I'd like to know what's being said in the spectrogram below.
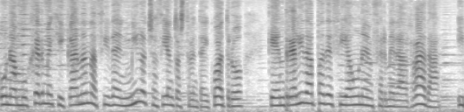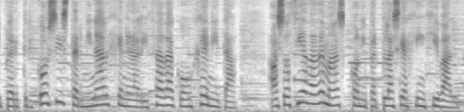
Una mujer mexicana nacida en 1834 que en realidad padecía una enfermedad rara, hipertricosis terminal generalizada congénita, asociada además con hiperplasia gingival.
